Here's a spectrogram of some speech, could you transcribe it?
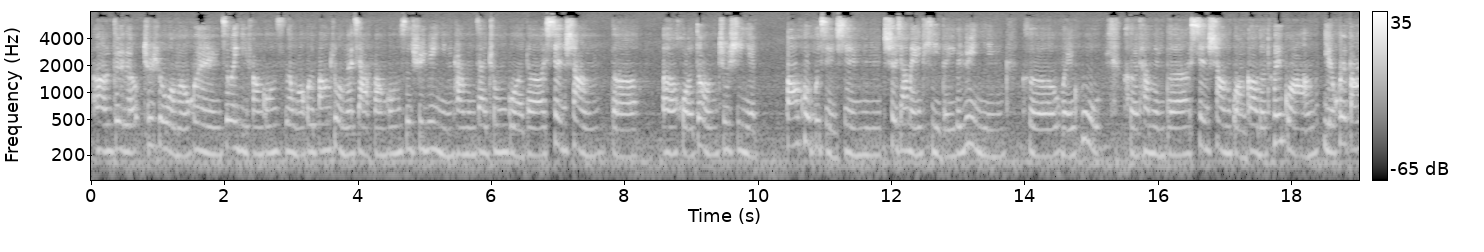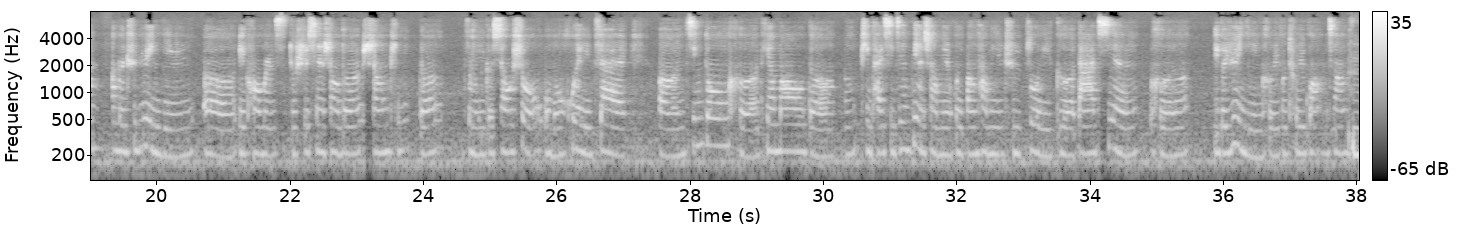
嗯，对的，就是我们会作为乙方公司，我们会帮助我们的甲方公司去运营他们在中国的线上的呃活动，就是也。包括不仅限于社交媒体的一个运营和维护，和他们的线上广告的推广，也会帮他们去运营呃 e-commerce，就是线上的商品的这么一个销售。我们会在嗯京东和天猫的品牌旗舰店上面，会帮他们也去做一个搭建和一个运营和一个推广这样子。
